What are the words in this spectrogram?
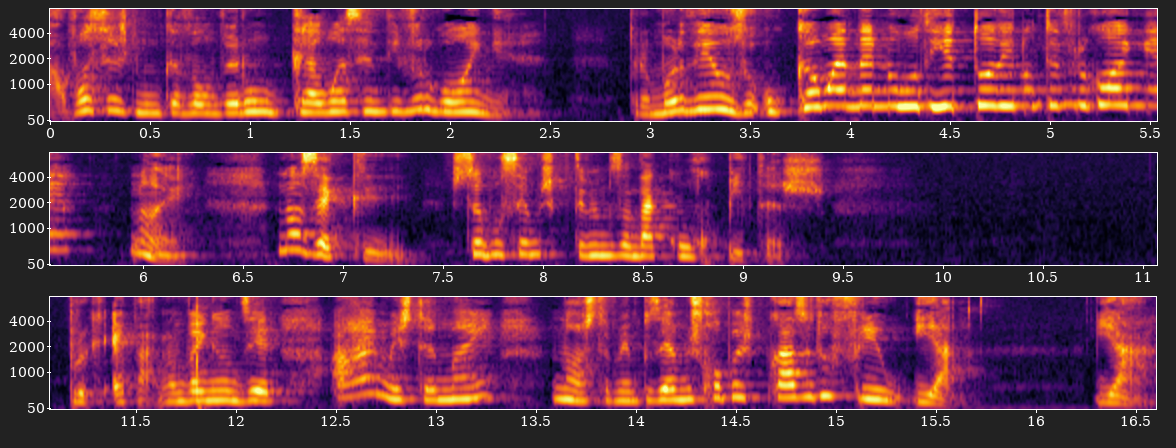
Opa, vocês nunca vão ver um cão a sentir vergonha. Por amor de Deus, o cão anda nu o dia todo e não tem vergonha, não é? Nós é que estabelecemos que devemos andar com roupitas. Porque, epá, não venham dizer, ai, mas também, nós também pusemos roupas por causa do frio. E há, e há.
